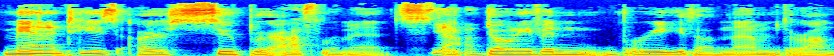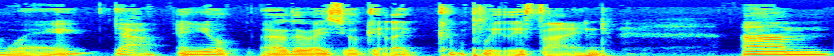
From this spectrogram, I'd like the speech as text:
manatees are super off limits Yeah. like, don't even breathe on them the wrong way Yeah. and you'll otherwise you'll get like completely fined um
